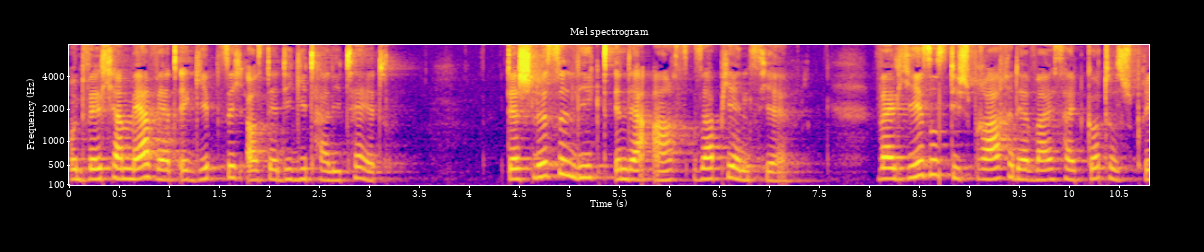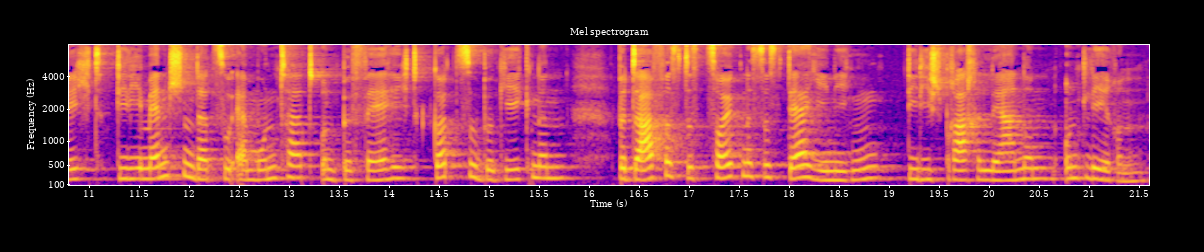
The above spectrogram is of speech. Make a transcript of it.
und welcher Mehrwert ergibt sich aus der Digitalität? Der Schlüssel liegt in der Ars Sapientiae. Weil Jesus die Sprache der Weisheit Gottes spricht, die die Menschen dazu ermuntert und befähigt, Gott zu begegnen, bedarf es des Zeugnisses derjenigen, die die Sprache lernen und lehren.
